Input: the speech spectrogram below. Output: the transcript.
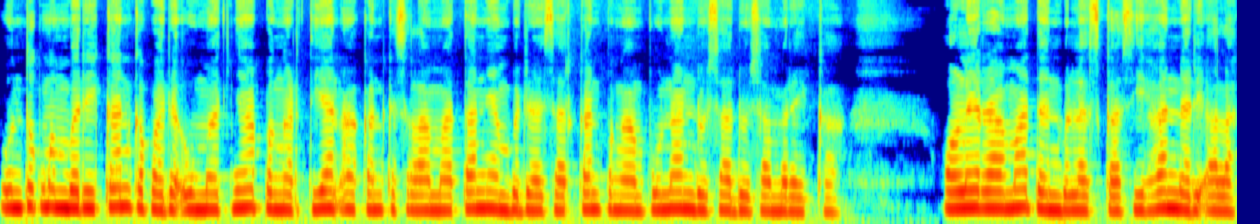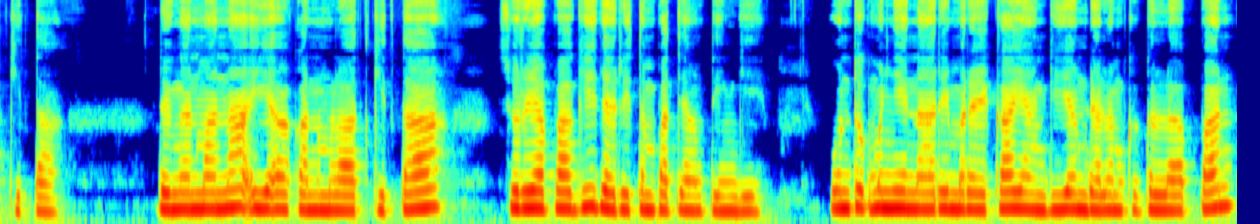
Untuk memberikan kepada umatnya pengertian akan keselamatan yang berdasarkan pengampunan dosa-dosa mereka, oleh rahmat dan belas kasihan dari Allah kita, dengan mana ia akan melawat kita, surya pagi dari tempat yang tinggi, untuk menyinari mereka yang diam dalam kegelapan,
